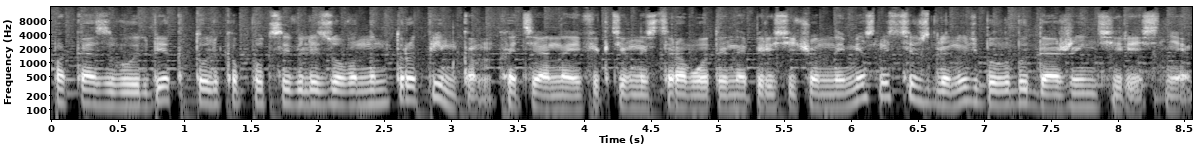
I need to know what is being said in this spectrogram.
показывают бег только по цивилизованным тропинкам, хотя на эффективность работы на пересеченной местности взглянуть было бы даже интереснее.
